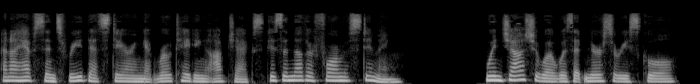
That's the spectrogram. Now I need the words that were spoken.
and I have since read that staring at rotating objects is another form of stimming. When Joshua was at nursery school,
